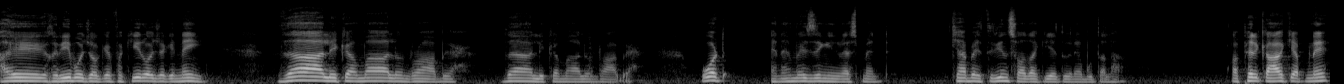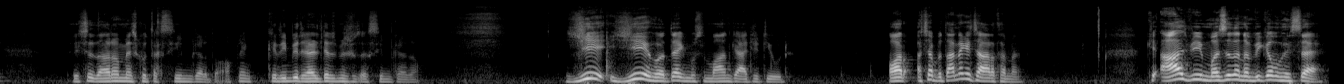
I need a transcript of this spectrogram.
ہائے غریب ہو جاؤ کہ فقیر ہو جاؤ کہ نہیں۔ ذالک مال رابح، ذالک مال رابح۔ واٹ این امیزنگ انویسٹمنٹ کیا بہترین سودا کیا تو نے ابو طلحہ۔ اور پھر کہا کہ اپنے رشتہ داروں میں اس کو تقسیم کر دو، اپنے قریبی ریلیٹیوز میں اس کو تقسیم کر دو۔ یہ یہ ہوتا ہے ایک مسلمان کا ایٹیٹیوڈ اور اچھا بتانے کا چاہ رہا تھا میں کہ آج بھی مسجد نبی کا وہ حصہ ہے۔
